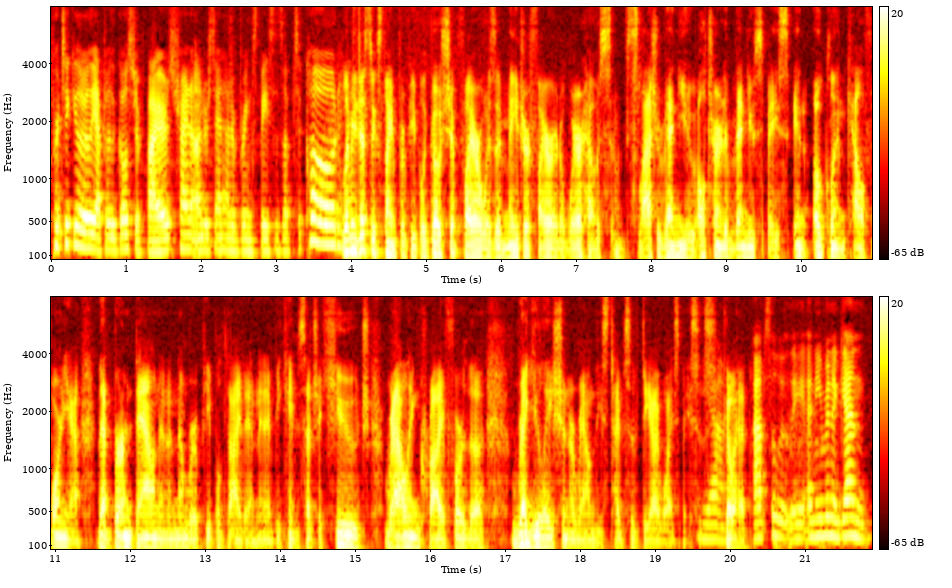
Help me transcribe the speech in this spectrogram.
particularly after the ghost ship fires, trying to understand how to bring spaces up to code. Let me just explain for people. Ghost Ship Fire was a major fire at a warehouse slash venue, alternative venue space in Oakland, California, that burned down and a number of people died in. And it became such a huge rallying cry for the regulation around these types of DIY spaces. Yeah. Go ahead. Absolutely. And even again,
